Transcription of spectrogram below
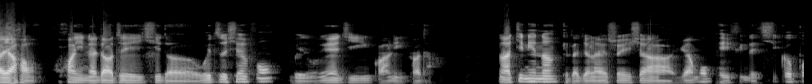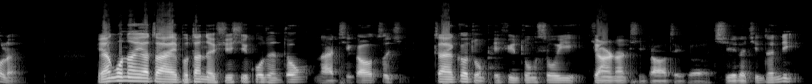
大家好，欢迎来到这一期的微知先锋美容院经营管理课堂。那今天呢，给大家来说一下员工培训的七个不能。员工呢要在不断的学习过程中来提高自己，在各种培训中受益，进而呢提高这个企业的竞争力。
